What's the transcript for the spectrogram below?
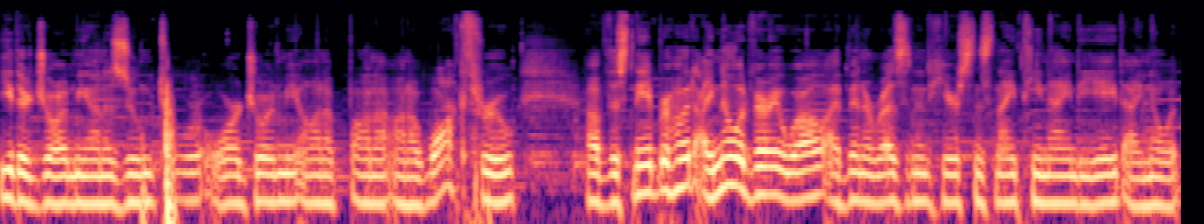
either join me on a Zoom tour or join me on a on a on a walkthrough of this neighborhood. I know it very well. I've been a resident here since 1998. I know it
